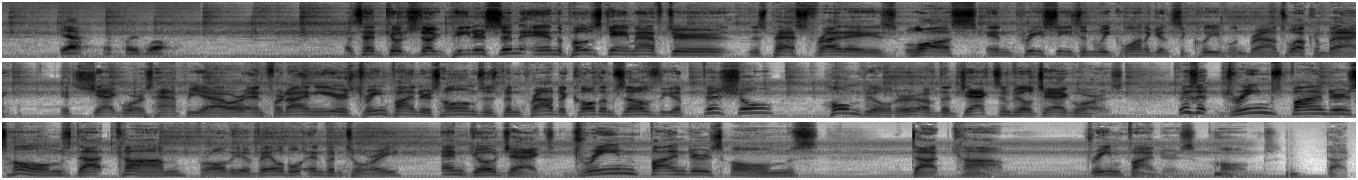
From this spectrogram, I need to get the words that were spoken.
yeah, they played well. That's head coach Doug Pederson and the postgame after this past Friday's loss in preseason week one against the Cleveland Browns. Welcome back. It's Jaguars Happy Hour, and for nine years, Dreamfinders Homes has been proud to call themselves the official home builder of the Jacksonville Jaguars. Visit dreamfindershomes.com for all the available inventory and go Jags. Dreamfindershomes.com. Dreamfindershomes.com.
